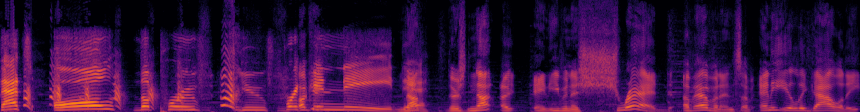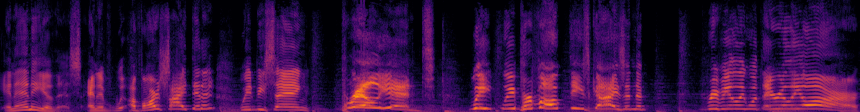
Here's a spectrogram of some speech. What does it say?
That's all the proof you freaking Okay. need. Not, there's not a, an, even a shred of evidence of any illegality in any of this. And if, we, if our side did it, we'd be saying, brilliant! We, we provoked these guys into revealing what they really are.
